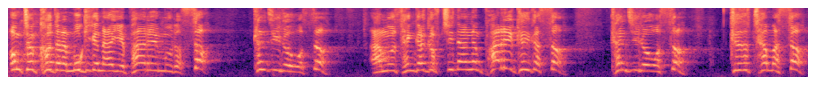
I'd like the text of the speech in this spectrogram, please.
엄청 커다란 모기가 나의 발을 물었어. 간지러웠어. 아무 생각 없이 나는 발을 긁었어. 간지러웠어. 그래서 참았어.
